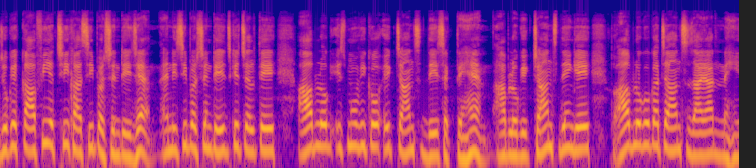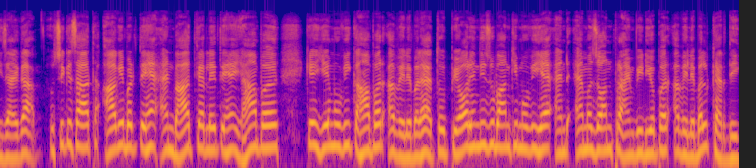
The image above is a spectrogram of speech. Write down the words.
जो कि काफ़ी अच्छी खासी परसेंटेज है। एंड इसी परसेंटेज के चलते आप लोग इस मूवी को एक चांस दे सकते हैं। आप लोग एक चांस देंगे तो आप लोगों का चांस ज़ाया नहीं जाएगा। उसी के साथ आगे बढ़ते हैं एंड बात कर लेते हैं यहाँ पर कि ये मूवी कहाँ पर अवेलेबल है। तो प्योर हिंदी ज़ुबान की मूवी है एंड अमेजॉन प्राइम वीडियो पर अवेलेबल कर दी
